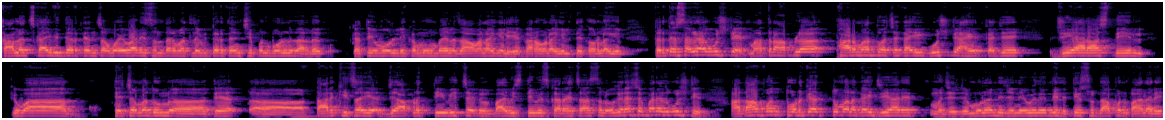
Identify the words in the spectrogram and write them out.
कालच काही विद्यार्थ्यांचा वयवाडी संदर्भातल्या विद्यार्थ्यांशी पण बोलणं झालं. का ते बोलले का मुंबईला जावं लागेल हे करावं लागेल ते करावं लागेल. तर त्या सगळ्या गोष्टी आहेत. मात्र आपलं फार महत्त्वाच्या काही गोष्टी आहेत का जे जी आर असतील किंवा त्याच्यामधून ते तारखीचा तारखीचं हे जे आपलं तेवीस आहे बावीस तेवीस करायचं असेल वगैरे अशा बऱ्याच गोष्टी आहेत. आता आपण थोडक्यात तुम्हाला काही जे आर आहेत म्हणजे जे मुलांनी जे निवेदन दिले ते सुद्धा आपण पाहणार आहे.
